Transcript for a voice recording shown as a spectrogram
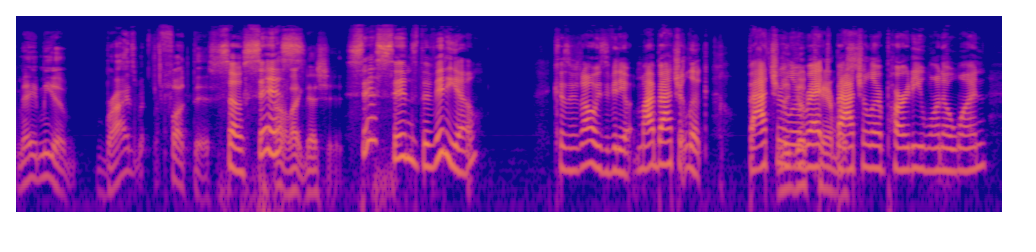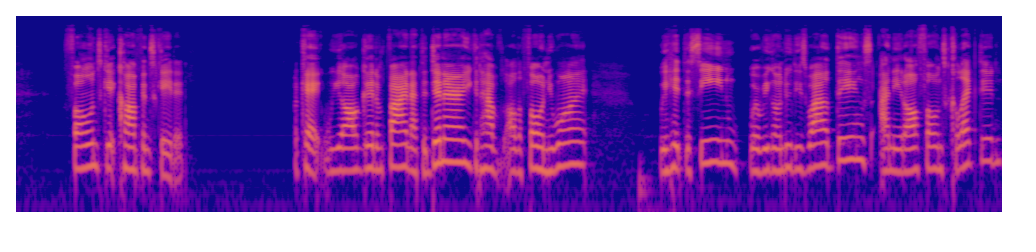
made me a bridesmaid. Fuck this. So sis, I don't like that shit. sis sends the video because there's always a video. My bachelor, look, bachelorette, bachelor party 101. Phones get confiscated. Okay, we all good and fine at the dinner. You can have all the phone you want. We hit the scene where we gonna do these wild things. I need all phones collected.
